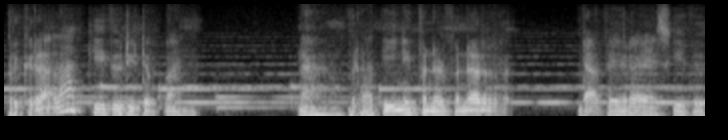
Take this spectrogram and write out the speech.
bergerak lagi itu di depan. Nah, berarti ini benar-benar tidak beres gitu.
